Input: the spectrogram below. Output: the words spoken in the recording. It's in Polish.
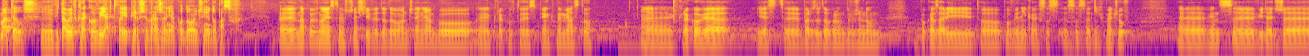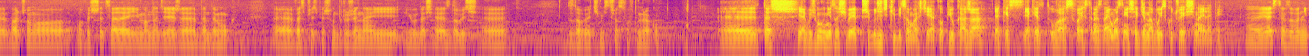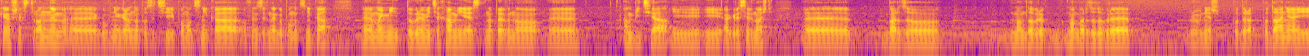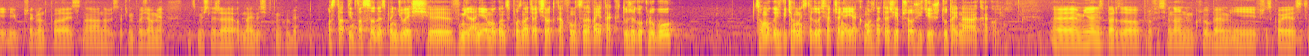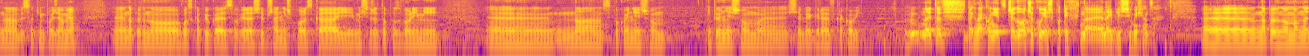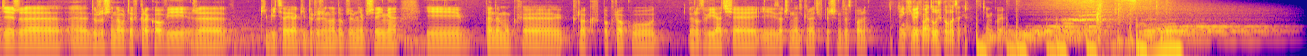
Mateusz, y, witamy w Krakowie. Jak Twoje pierwsze wrażenia po dołączeniu do pasów? E, Na pewno jestem szczęśliwy do dołączenia, bo e, Kraków to jest piękne miasto. E, Krakowia jest e, bardzo dobrą drużyną. Pokazali to po wynikach z, os- z ostatnich meczów. E, Więc e, widać, że walczą o, o wyższe cele i mam nadzieję, że będę mógł e, wesprzeć pierwszą drużynę i, i uda się zdobyć, e, zdobyć mistrzostwo w tym roku. Y, Też jakbyś mógł nieco siebie przybliżyć kibicom właśnie jako piłkarza. Jakie, jakie uważasz swoje strony najmocniejsze, gdzie na boisku czujesz się najlepiej? E, Ja jestem zawodnikiem wszechstronnym, e, głównie gram na pozycji pomocnika, ofensywnego pomocnika. E, Moimi dobrymi cechami jest na pewno e, ambicja i, i agresywność. E, Bardzo mam, dobre, mam bardzo dobre również podania i, i przegląd pola jest na, na wysokim poziomie, więc myślę, że odnajdę się w tym klubie. Ostatnie dwa sezony spędziłeś y, w Milanie, mogąc poznać od środka funkcjonowanie tak dużego klubu. Co mogłeś wyciągnąć z tego doświadczenia i jak można też je przełożyć już tutaj na Krakowie? E, Milan jest bardzo profesjonalnym klubem i wszystko jest na wysokim poziomie. E, Na pewno włoska piłka jest o wiele szybsza niż polska i myślę, że to pozwoli mi e, na spokojniejszą i pewniejszą e, siebie grę w Krakowie. Mhm. No i też tak na koniec, czego oczekujesz po tych na, najbliższych miesiącach? E, Na pewno mam nadzieję, że e, dużo się nauczę w Krakowi, że kibice, jak i drużyna dobrze mnie przyjmie i będę mógł e, krok po kroku rozwijać się i zaczynać grać w pierwszym zespole. Dzięki wielkie Mateusz, powodzenia. Dziękuję.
